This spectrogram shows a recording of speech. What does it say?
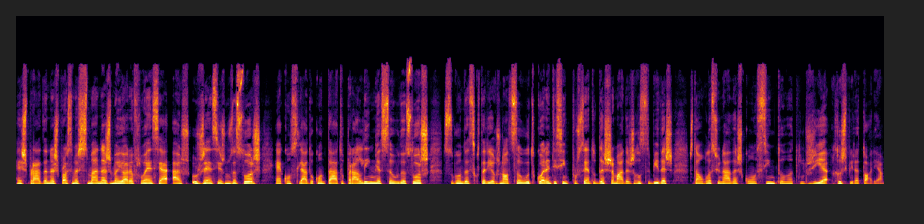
É esperada nas próximas semanas maior afluência às urgências nos Açores. É aconselhado o contato para a linha Saúde Açores. Segundo a Secretaria Regional de Saúde, 45% das chamadas recebidas estão relacionadas com sintomatologia respiratória.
